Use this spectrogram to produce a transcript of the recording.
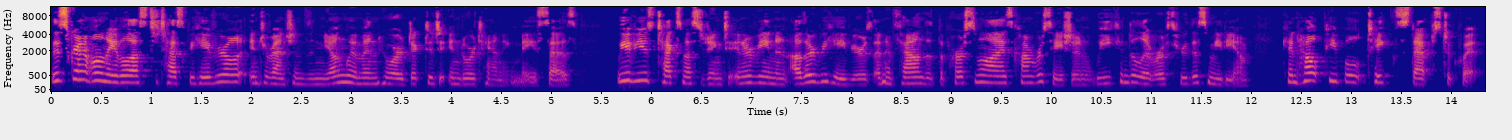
This grant will enable us to test behavioral interventions in young women who are addicted to indoor tanning, Mays says. We have used text messaging to intervene in other behaviors and have found that the personalized conversation we can deliver through this medium can help people take steps to quit.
